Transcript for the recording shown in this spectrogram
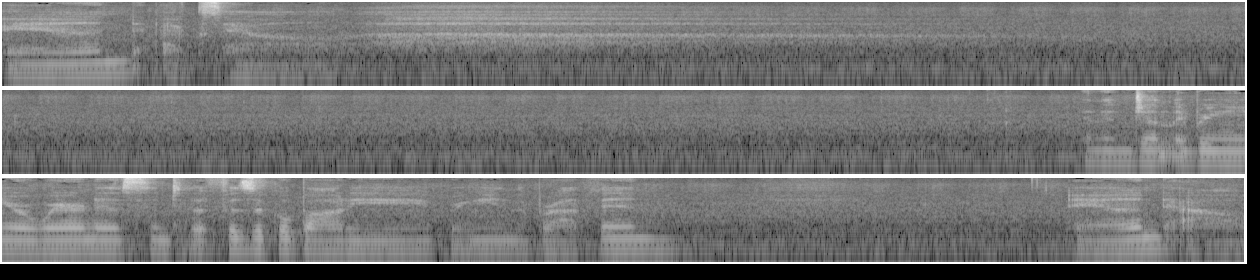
and exhale. And then gently bringing your awareness into the physical body, bringing the breath in and out.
